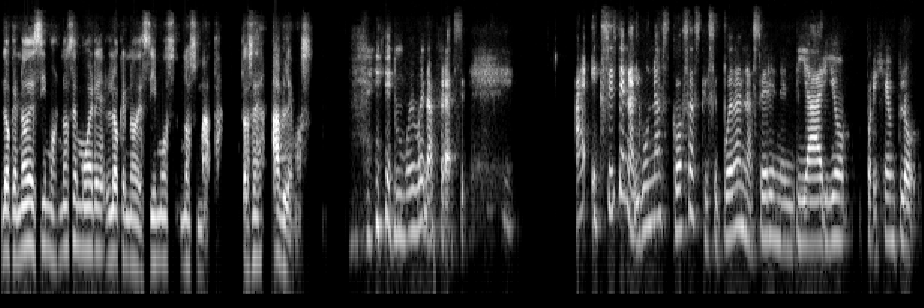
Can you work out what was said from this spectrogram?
Lo que no decimos no se muere, lo que no decimos nos mata. Entonces, hablemos. Muy buena frase. Ah, ¿Existen algunas cosas que se puedan hacer en el diario? Por ejemplo,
